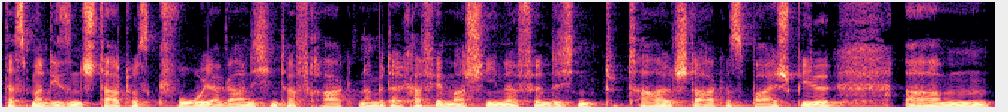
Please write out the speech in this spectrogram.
dass man diesen Status quo ja gar nicht hinterfragt. Ne? Mit der Kaffeemaschine finde ich ein total starkes Beispiel. Ähm,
